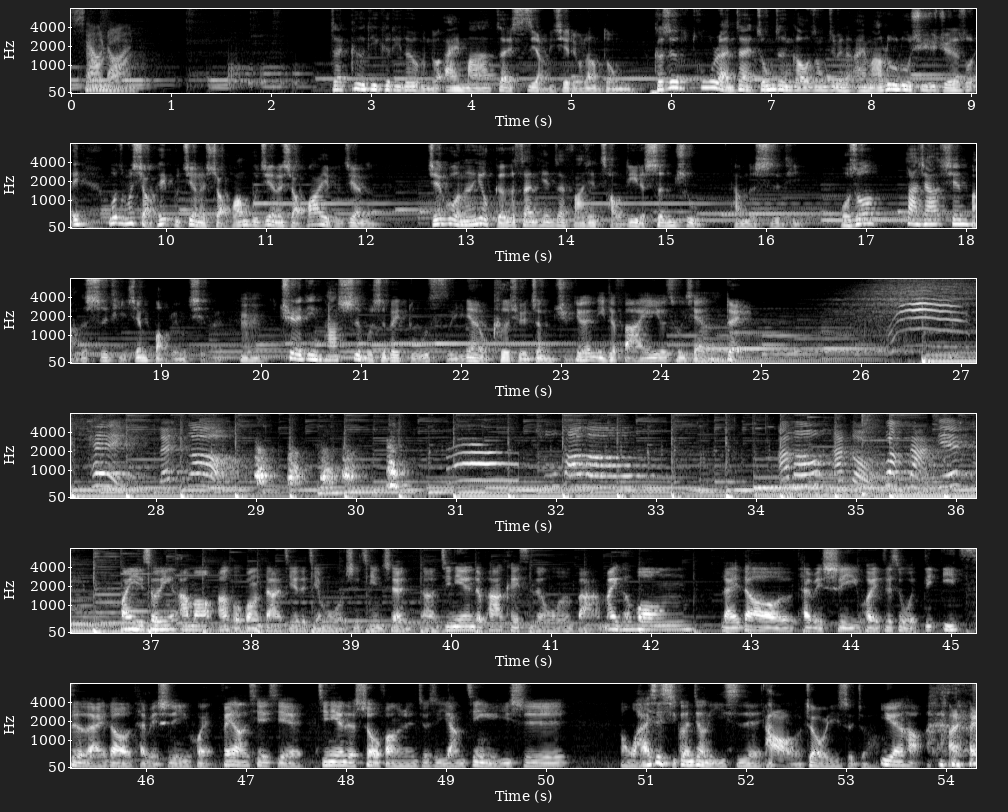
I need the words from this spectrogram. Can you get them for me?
小暖。在各地各地都有很多爱妈在饲养一些流浪动物，可是突然在中正高中这边的爱妈陆陆续续觉得说，哎，我怎么小黑不见了，小黄不见了，小花也不见了？结果呢，又隔个三天再发现草地的深处他们的尸体。我说，大家先把这尸体先保留起来，嗯，确定他是不是被毒死，一定要有科学证据。就是你的法医又出现了，对。欢迎收听阿猫阿狗逛大街的节目，我是金盛。啊，今天的 podcast 呢，我们把麦克风来到台北市议会，这是我第一次来到台北市议会，非常谢谢今天的受访人，就是杨靖宇医师啊，我还是习惯叫你医师哎，好，叫我医师就好。议员好，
